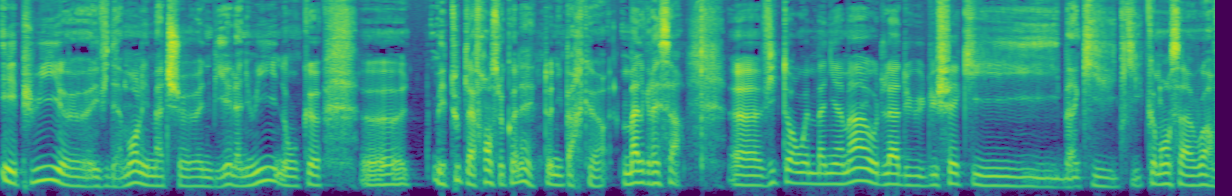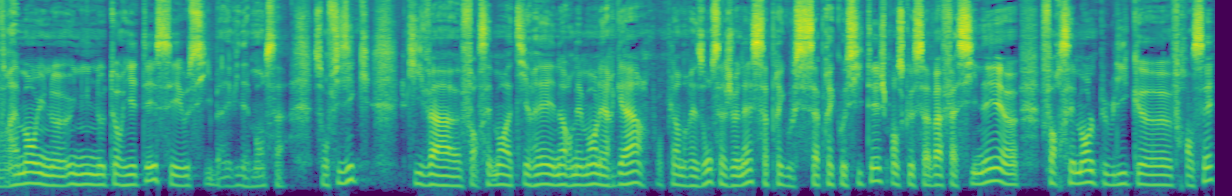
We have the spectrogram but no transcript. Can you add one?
Et puis, évidemment, les matchs NBA la nuit. Donc, mais toute la France le connaît, Tony Parker. Malgré ça, Victor Wembanyama, au-delà du, fait qu'il ben, commence à avoir vraiment une, notoriété, c'est aussi ben, évidemment son physique qui va forcément attirer énormément les regards pour plein de raisons, sa jeunesse, sa, pré sa précocité. Je pense que ça va fasciner euh, forcément le public euh, français.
